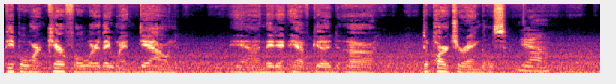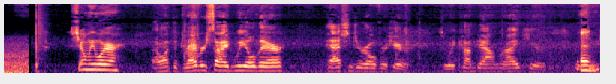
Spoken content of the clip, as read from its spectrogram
people weren't careful where they went down, and they didn't have good uh, departure angles. Yeah. Show me where. I want the driver's side wheel there, passenger over here. So we come down right here. And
